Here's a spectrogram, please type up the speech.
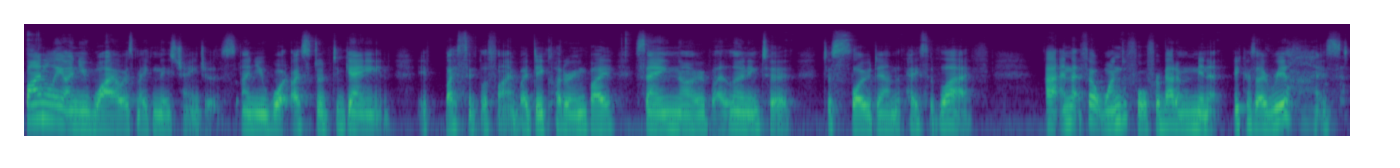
finally I knew why I was making these changes. I knew what I stood to gain if, by simplifying, by decluttering, by saying no, by learning to, to slow down the pace of life. Uh, and that felt wonderful for about a minute because I realized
